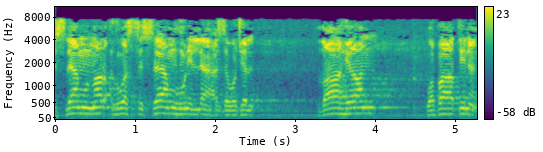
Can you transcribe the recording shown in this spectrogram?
إسلام المرء هو استسلامه لله عز وجل ظاهرا وباطنا.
